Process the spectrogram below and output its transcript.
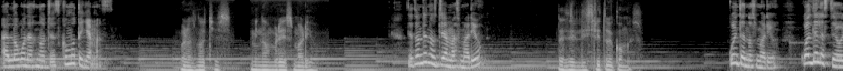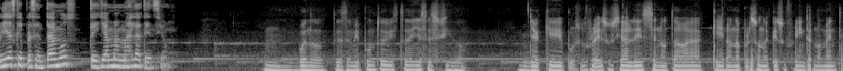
Aló, buenas noches, ¿cómo te llamas? Buenas noches, mi nombre es Mario. ¿De dónde nos llamas, Mario? Desde el distrito de Comas. Cuéntanos, Mario, ¿cuál de las teorías que presentamos te llama más la atención? Mm, bueno, desde mi punto de vista ella se suicidó, ya que por sus redes sociales se notaba que era una persona que sufría internamente.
